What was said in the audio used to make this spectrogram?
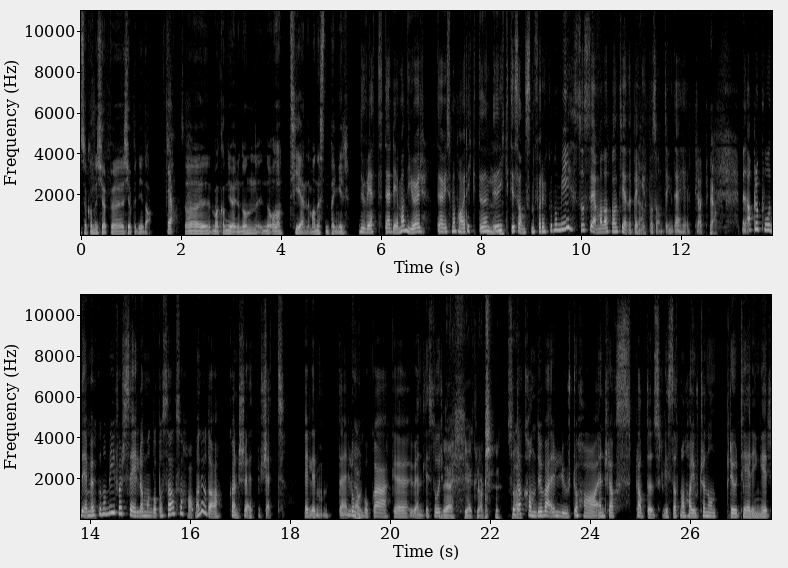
så kan du kjøpe, kjøpe de da. Ja. Så man kan gjøre noen, og da tjener man nesten penger. du vet, det er det man gjør. Det er hvis man har riktig, den Mm. riktige sansen for økonomi, så ser man at man tjener penger Ja. på sånne ting. Det er helt klart. Ja. Men apropos det med økonomi, for selv om man går på salg, så har man jo da kanskje et budsjett. Eller det, lommeboka er ikke uendelig stor. Det er helt klart. Så da kan det jo være lurt å ha en slags planteønskeliste, at man har gjort seg noen prioriteringer.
